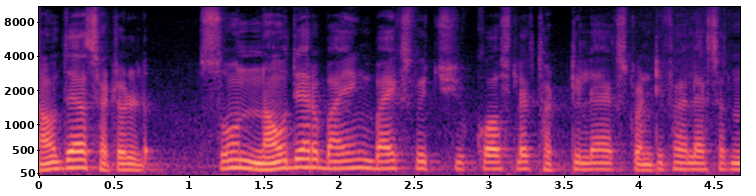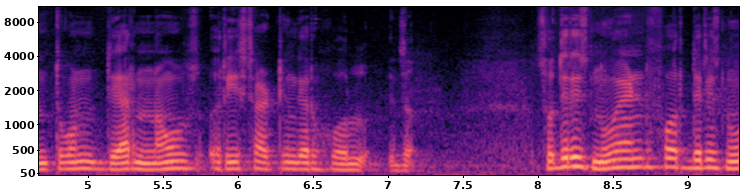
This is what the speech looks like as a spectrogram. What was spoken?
now they are settled so now they are buying bikes which you cost like thirty lakhs twenty five lakhs ಅದನ್ನು ತೊಗೊಂಡು they are now restarting there whole ಇದು so there is no end for there is no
